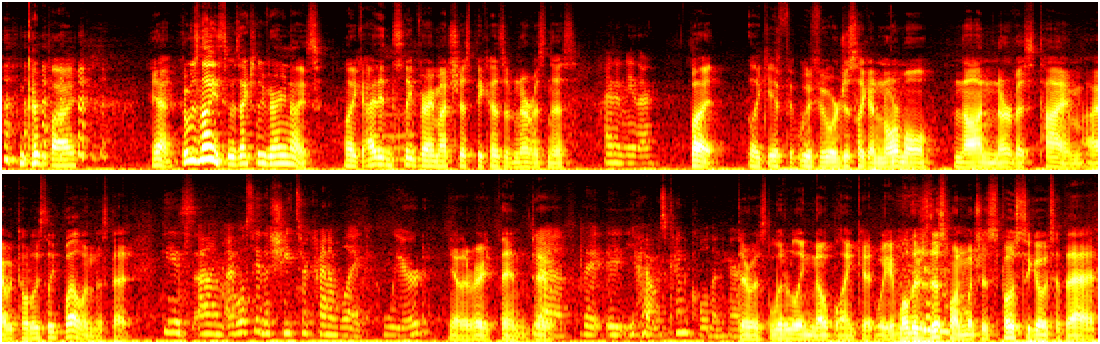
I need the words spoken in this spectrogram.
goodbye. Yeah, it was nice. It was actually very nice. Like I didn't sleep very much just because of nervousness. I didn't either. But like if if it were just like a normal non-nervous time, I would totally sleep well in this bed. These, um, I will say the sheets are kind of like weird. Yeah, they're very thin too. Yeah, they, it, yeah, it was kind of cold in here. There was literally no blanket. We well, there's this one which is supposed to go to that.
